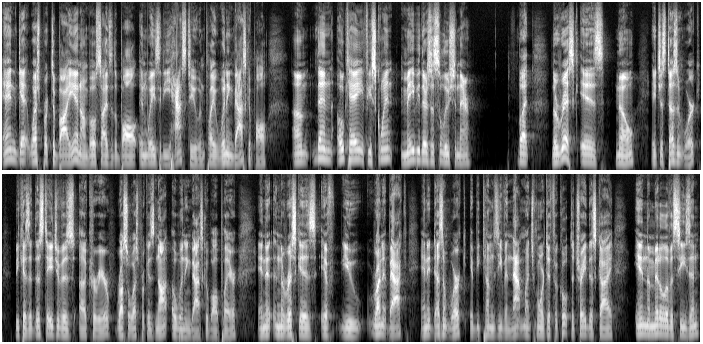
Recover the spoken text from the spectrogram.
and get Westbrook to buy in on both sides of the ball in ways that he has to and play winning basketball, um, then okay, if you squint, maybe there's a solution there. But the risk is no, it just doesn't work because at this stage of his uh, career, Russell Westbrook is not a winning basketball player. And, and the risk is if you run it back and it doesn't work, it becomes even that much more difficult to trade this guy in the middle of a season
